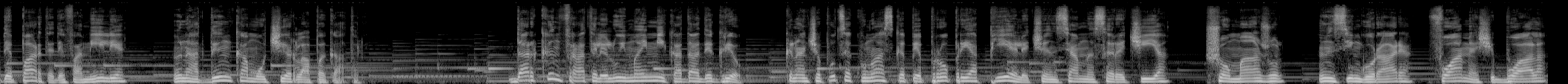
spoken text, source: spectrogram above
departe de familie, în adânca mocir la păcatul. Dar când fratele lui mai mic a dat de greu, când a început să cunoască pe propria piele ce înseamnă sărăcia, șomajul, însingurarea, foamea și boala,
